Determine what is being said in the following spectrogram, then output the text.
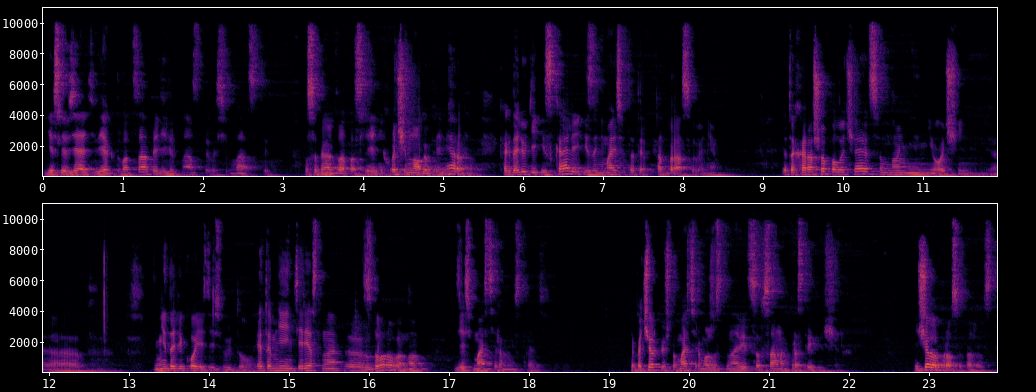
Если взять век 20, 19, 18, особенно два последних, очень много примеров, когда люди искали и занимались вот этим отбрасыванием. Это хорошо получается, но не, не очень. Э, недалеко я здесь уйду. Это мне интересно, э, здорово, но здесь мастером не стать. Я подчеркиваю, что мастером можно становиться в самых простых вещах. Еще вопросы, пожалуйста.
